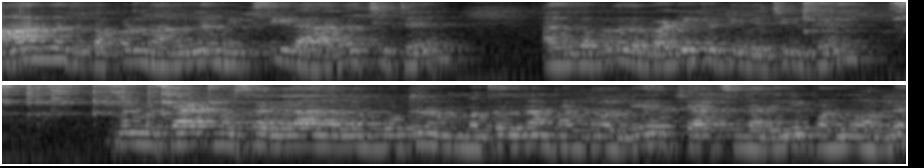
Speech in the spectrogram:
ஆறுனதுக்கப்புறம் நல்லா மிக்சியில் அரைச்சிட்டு அதுக்கப்புறம் அதை வடிகட்டி வச்சுக்கிட்டு நம்ம சாட் மசாலா அதெல்லாம் போட்டு நம்ம மற்றதெல்லாம் பண்ணுறோம் இல்லையா? சாட்ஸ் நிறைய பண்ணுவோம்ல.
